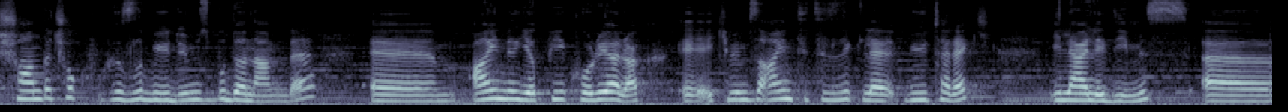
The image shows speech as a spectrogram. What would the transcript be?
Şu anda çok hızlı büyüdüğümüz bu dönemde aynı yapıyı koruyarak, e, ekibimizi aynı titizlikle büyüterek ilerlediğimiz e,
